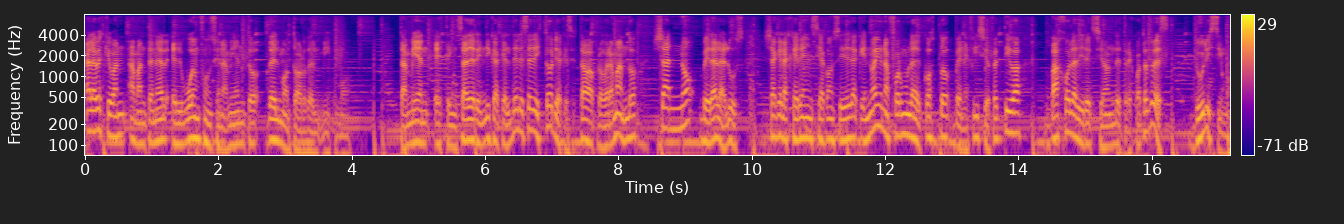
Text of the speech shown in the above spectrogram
a la vez que van a mantener el buen funcionamiento del motor del mismo. También este insider indica que el DLC de historia que se estaba programando ya no verá la luz, ya que la gerencia considera que no hay una fórmula de costo-beneficio efectiva bajo la dirección de 343. Durísimo.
